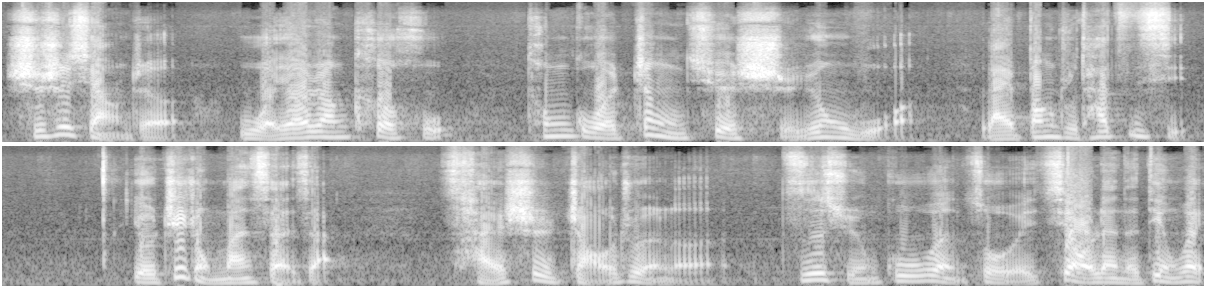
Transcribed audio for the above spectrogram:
时时想着我要让客户通过正确使用我来帮助他自己，有这种 mindset 在，才是找准了。咨询顾问作为教练的定位，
